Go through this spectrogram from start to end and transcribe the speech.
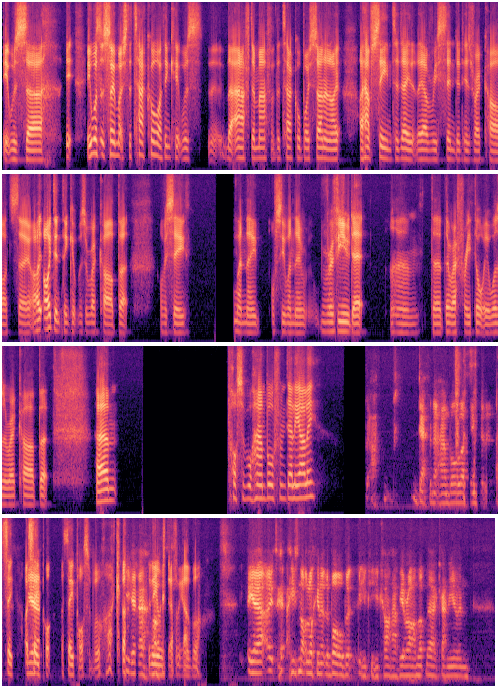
it was uh, it it wasn't so much the tackle. I think it was the, the aftermath of the tackle by Son, and I I have seen today that they have rescinded his red card. So I, I didn't think it was a red card, but obviously when they obviously when they reviewed it, um, the the referee thought it was a red card. But um, possible handball from Dele Alli. Definite handball, I think. I say I Yeah. say po- I say possible. I, yeah, I think it was definitely handball. Yeah, it, he's not looking at the ball, but you, you can't have your arm up there, can you? And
